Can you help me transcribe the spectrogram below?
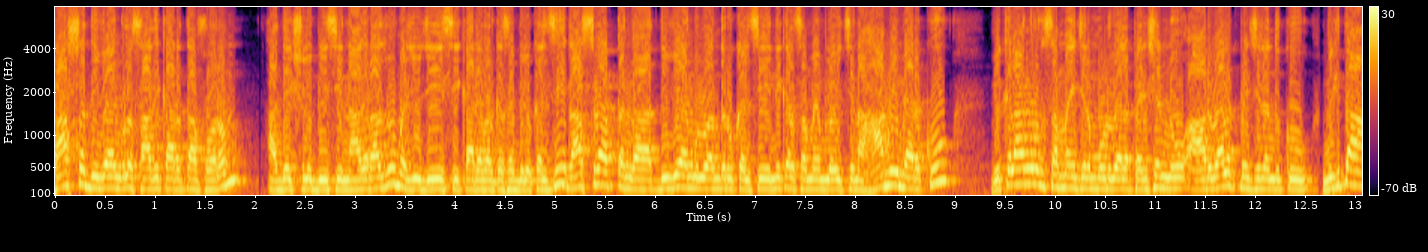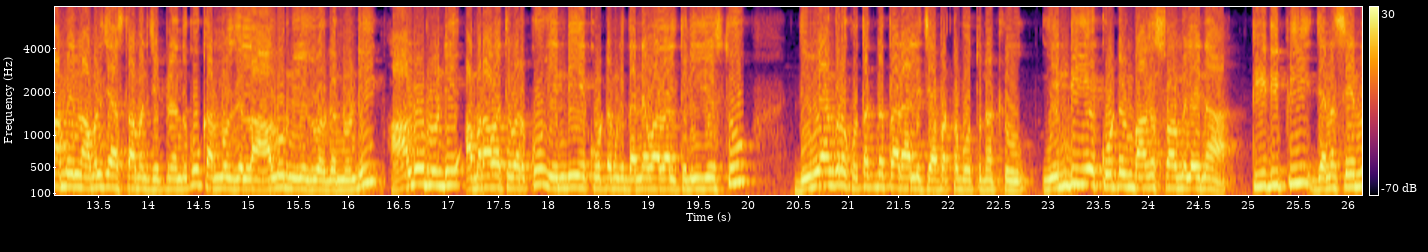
రాష్ట్ర దివ్యాంగుల సాధికారత ఫోరం అధ్యక్షులు బీసీ నాగరాజు మరియు జేఏసీ కార్యవర్గ సభ్యులు కలిసి రాష్ట్ర వ్యాప్తంగా దివ్యాంగులు అందరూ కలిసి ఎన్నికల సమయంలో ఇచ్చిన హామీ మేరకు వికలాంగులకు సంబంధించిన మూడు వేల పెన్షన్ను ఆరు వేలకు పెంచినందుకు మిగతా హామీలను అమలు చేస్తామని చెప్పినందుకు కర్నూలు జిల్లా ఆలూరు నియోజకవర్గం నుండి ఆలూరు నుండి అమరావతి వరకు ఎన్డీఏ కూటమికి ధన్యవాదాలు తెలియజేస్తూ దివ్యాంగుల కృతజ్ఞత ర్యాలీ చేపట్టబోతున్నట్లు ఎన్డీఏ కూటమి భాగస్వాములైన టీడీపీ జనసేన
